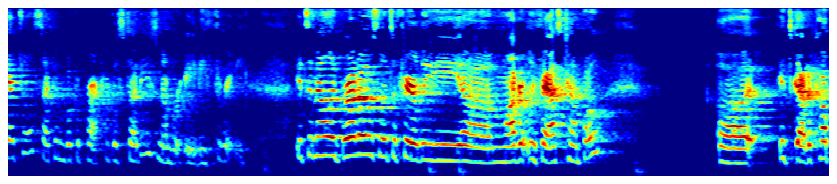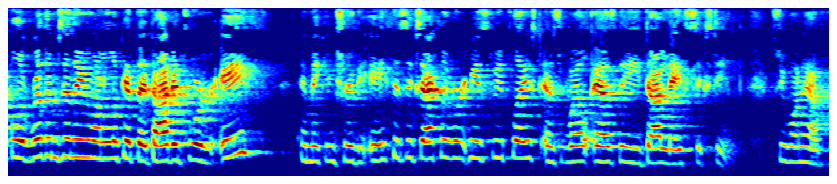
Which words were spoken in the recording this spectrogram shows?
Getchell Second Book of Practical Studies, number 83. It's an allegretto, so it's a fairly uh, moderately fast tempo. Uh, it's got a couple of rhythms in there. You want to look at the dotted quarter eighth and making sure the eighth is exactly where it needs to be placed, as well as the dotted eighth sixteenth. So you want to have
